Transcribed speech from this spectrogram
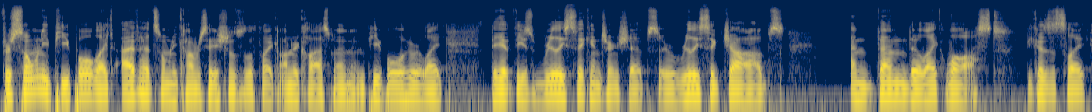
for so many people like i've had so many conversations with like underclassmen and people who are like they get these really sick internships or really sick jobs and then they're like lost because it's like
